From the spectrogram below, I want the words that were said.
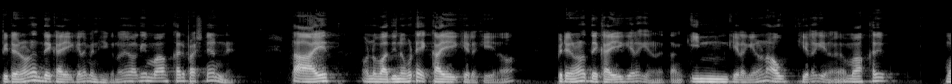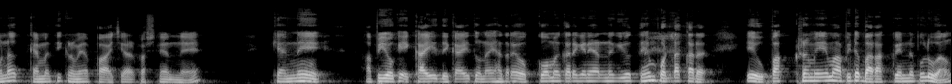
පිට වෙනවා නම් 2යි කියලා මෙනෙහි කරනවා. ඒ වගේ මොකක් හරි ප්‍රශ්නයක් නැහැ. ආයෙත් ඔන්න වදිනකොට 1යි කියලා කියනවා. පිට වෙනකොට 2යි කියලා කියනවා. නැත්නම් ඉන් කියලා කියනවා අවුට් කියලා කියනවා. මොකක් හරි මොන කැමැති ක්‍රමයක් පාවිච්චි කරලා ප්‍රශ්නයක් නැහැ. කියන්නේ අපි ඕක 1යි 2යි 3යි 4යි ඔක්කොම කරගෙන යන්න ගියොත් එහෙනම් පොඩ්ඩක් අර ඒ උපක්‍රමයේම අපිට බරක් වෙන්න පුළුවන්.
